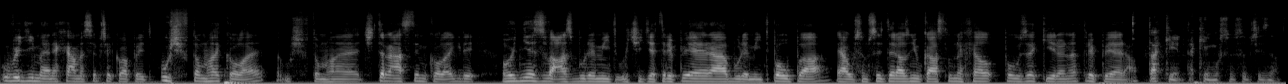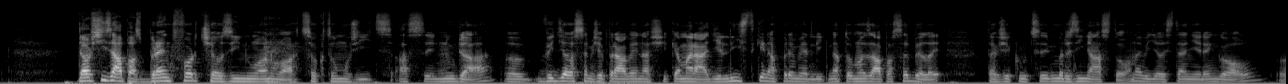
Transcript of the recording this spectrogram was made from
Uvidíme, necháme se překvapit už v tomhle kole, už v tomhle 14. kole, kdy hodně z vás bude mít určitě Trippiera, bude mít Poupa. Já už jsem si teda z Newcastle nechal pouze Kierana Trippiera. Taky, taky musím se přiznat. Další zápas, Brentford Chelsea 0-0, co k tomu říct, asi nuda. Eh, viděl jsem, že právě naši kamarádi lístky na Premier League na tomhle zápase byli, takže kluci mrzí nás to, neviděli jste ani jeden gol, uh,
